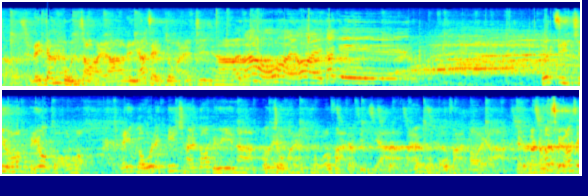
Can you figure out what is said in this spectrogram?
就好似。你根本就係啦，你而家淨做埋 MC 先啦。大家好，我係我係嘉傑。佢截住我唔俾我講喎，你努力啲唱歌表演啦，唔好做埋 uncle 嗰飯，知唔知啊？埋 uncle 冇飯開啊，唔係 講笑講笑。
